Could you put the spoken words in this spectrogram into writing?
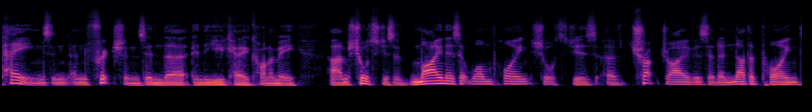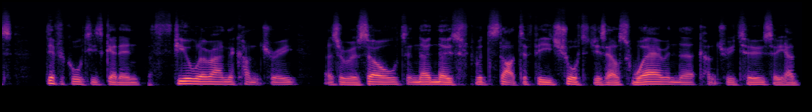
pains and, and frictions in the in the UK economy. Um, shortages of miners at one point, shortages of truck drivers at another point, difficulties getting fuel around the country as a result, and then those would start to feed shortages elsewhere in the country too. So you had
